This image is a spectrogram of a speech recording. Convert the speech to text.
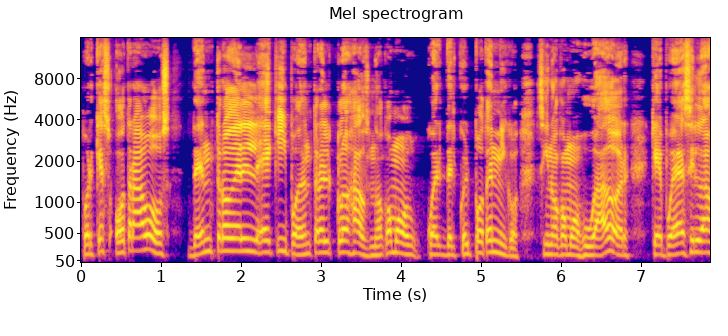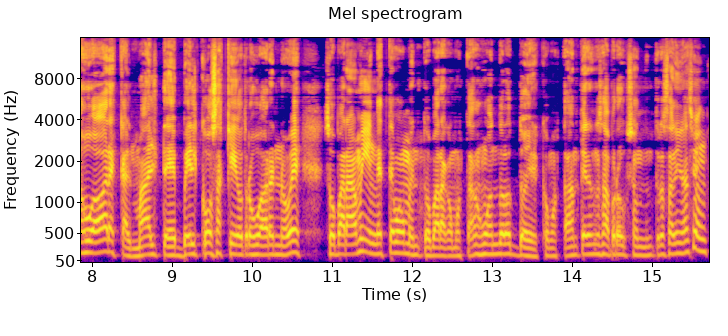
porque es otra voz dentro del equipo, dentro del clubhouse, no como del cuerpo técnico, sino como jugador, que puede decirle a los jugadores calmarte, ver cosas que otros jugadores no ven. So, para mí, en este momento, para como están jugando los Dodgers, como están teniendo esa producción dentro de esa alineación,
